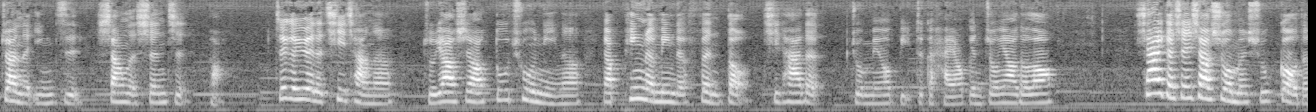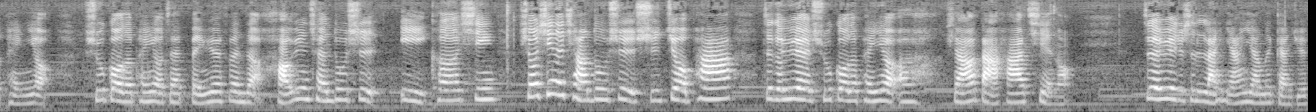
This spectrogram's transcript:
赚了银子，伤了身子啊。这个月的气场呢，主要是要督促你呢，要拼了命的奋斗，其他的就没有比这个还要更重要的喽。下一个生肖是我们属狗的朋友，属狗的朋友在本月份的好运程度是一颗星，凶星的强度是十九趴。这个月属狗的朋友啊，想要打哈欠哦，这个月就是懒洋洋的感觉，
